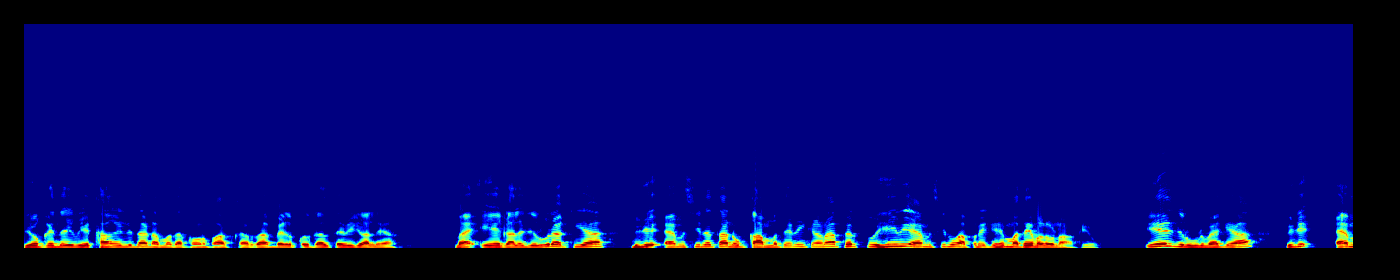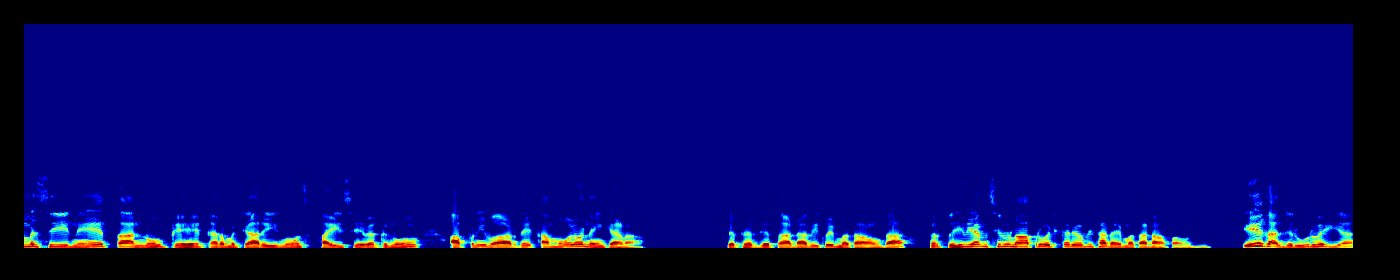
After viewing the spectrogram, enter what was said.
ਵੀ ਉਹ ਕਹਿੰਦੇ ਜੀ ਵੇਖਾਂਗੇ ਜੀ ਤੁਹਾਡਾ ਮਤਾ ਕੌਣ ਪਾਸ ਕਰਦਾ, ਬਿਲਕੁਲ ਗੱਲ ਤੇ ਵੀ ਗੱਲ ਆ। ਮੈਂ ਇਹ ਗੱਲ ਜ਼ਰੂਰ ਆਖੀ ਆ ਵੀ ਜੇ ਐਮਸੀ ਨੇ ਤੁਹਾਨੂੰ ਕੰਮ ਤੇ ਨਹੀਂ ਕਹਿਣਾ, ਫਿਰ ਤੁਸੀਂ ਵੀ ਐਮਸੀ ਨੂੰ ਆਪਣੇ ਕਿਸੇ ਮਤੇ ਵੱਲੋਂ ਨਾ ਕਿਓ ਇਹ ਜ਼ਰੂਰ ਮੈਂ ਕਿਹਾ ਵੀ ਜੇ ਐਮਸੀ ਨੇ ਤੁਹਾਨੂੰ ਕਿਸੇ ਕਰਮਚਾਰੀ ਨੂੰ, ਸਫ਼ਾਈ ਸੇਵਕ ਨੂੰ ਆਪਣੀ ਵਾਰਡ ਦੇ ਕੰਮ ਵੱਲੋਂ ਨਹੀਂ ਕਹਿਣਾ, ਤੇ ਫਿਰ ਜੇ ਤੁਹਾਡਾ ਵੀ ਕੋਈ ਮਤਾ ਆਉਂਦਾ, ਫਿਰ ਤੁਸੀਂ ਵੀ ਐਮਸੀ ਨੂੰ ਨਾ ਅਪਰੋਚ ਕਰਿਓ ਵੀ ਸਾਡਾ ਇਹ ਮਤਾ ਨਾ ਪਾਓ ਜੀ। ਇਹ ਗੱਲ ਜ਼ਰੂਰ ਹੋਈ ਆ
